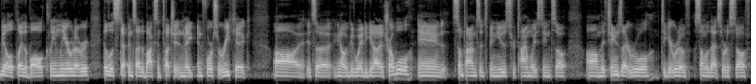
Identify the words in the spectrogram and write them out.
be able to play the ball cleanly or whatever, he'll just step inside the box and touch it and make and force a re kick. Uh, it's a you know a good way to get out of trouble, and sometimes it's been used for time wasting. So um, they changed that rule to get rid of some of that sort of stuff.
